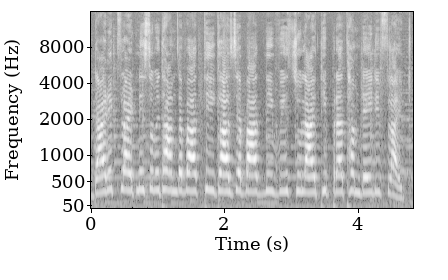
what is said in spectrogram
ડાયરેક્ટ ફ્લાઇટની સુવિધા અમદાવાદથી, ગાઝિયાબાદની વીસ જુલાઈથી પ્રથમ ડેઇલી ફ્લાઇટ.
